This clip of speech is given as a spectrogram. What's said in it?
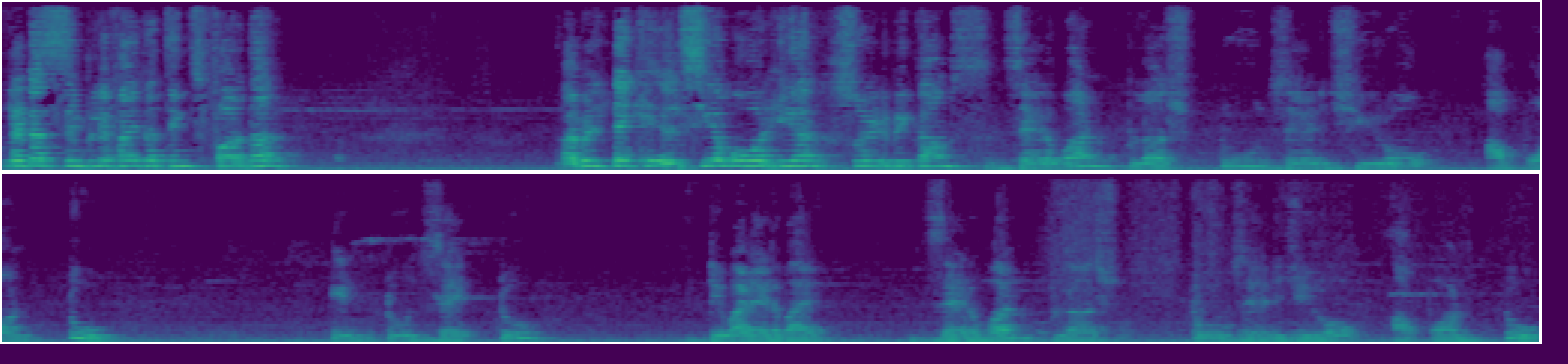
Let us simplify the things further. I will take LCM over here so it becomes z1 plus 2z0 upon 2 into z2 divided by z1 plus 2z0 upon 2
